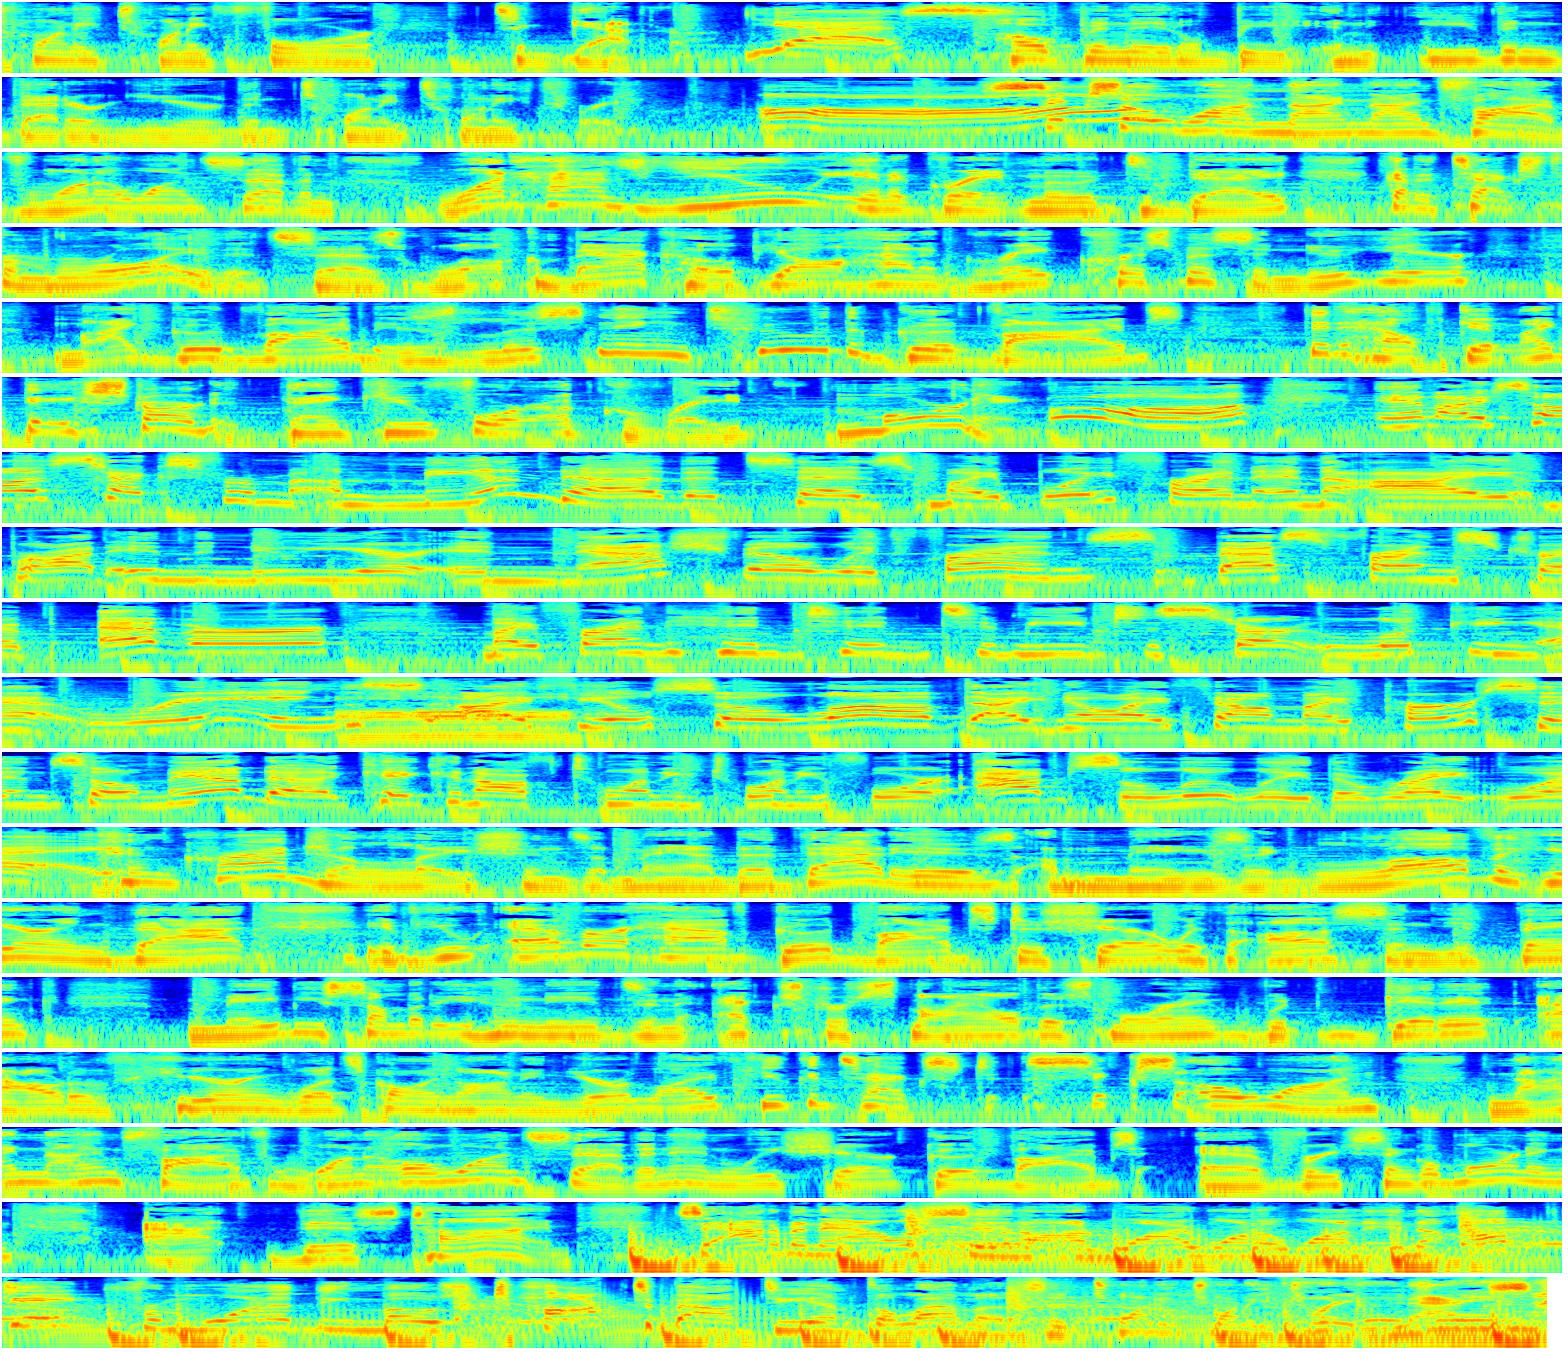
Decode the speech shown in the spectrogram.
2024 together. Yes. Hoping it'll be an even better year than 2023. Aww. 601 995 1017. What has you in a great mood today? Got a text from Roy that says, Welcome back. Hope y'all had a great Christmas and New Year. My good vibe is listening to the good vibes that help get my day started. Thank you for a great morning. Aw. And I saw a text from Amanda that says, My boyfriend and I brought in the new year in Nashville with friends. Best friends trip ever. My friend hinted to me to start looking at rings. I oh. feel so loved. I know I found my person. So, Amanda, kicking off 2024 absolutely the right way. Congratulations, Amanda. That is amazing. Love hearing that. If you ever have good vibes to share with us and you think maybe somebody who needs an extra smile this morning would get it out of hearing what's going on in your life, you can text 601 995 1017 and we share good vibes every single morning at this time. It's Adam and Allison on Y101. An update from one of the most talked about DM dilemmas of 2023 next.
